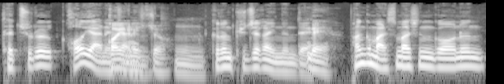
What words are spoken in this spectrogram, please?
대출을 거의 안 해주는 거의 안 해주죠. 음, 그런 규제가 있는데 네. 방금 말씀하신 거는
